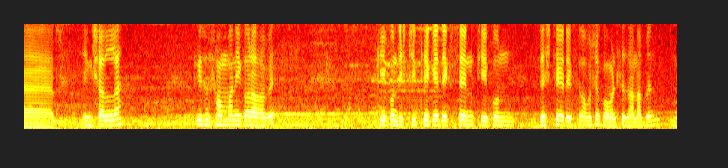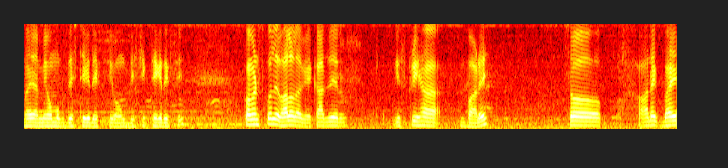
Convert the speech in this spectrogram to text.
আর ইনশাল্লাহ কিছু সম্মানই করা হবে। কে কোন ডিস্ট্রিক্ট থেকে দেখছেন, কে কোন দেশ থেকে দেখছেন, অবশ্যই কমেন্টসে জানাবেন। ভাই, আমি অমুক দেশ থেকে দেখছি, অমুক ডিস্ট্রিক্ট থেকে দেখছি। কমেন্টস করলে ভালো লাগে, কাজের স্পৃহা বাড়ে। সো অনেক ভাই,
